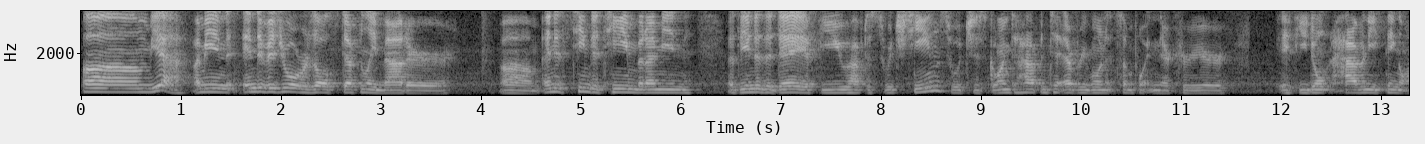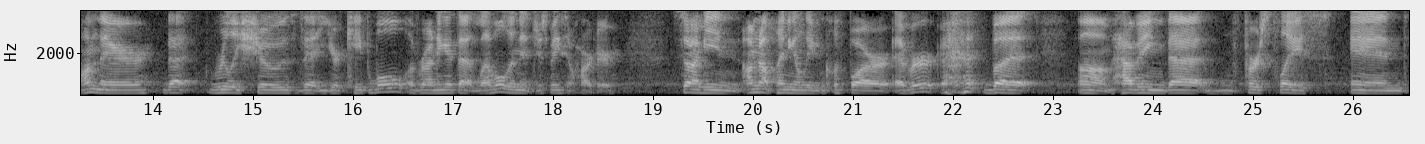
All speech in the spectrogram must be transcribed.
Um, yeah, I mean, individual results definitely matter, um, and it's team to team. But I mean, at the end of the day, if you have to switch teams, which is going to happen to everyone at some point in their career, if you don't have anything on there that really shows that you're capable of running at that level, then it just makes it harder. So I mean, I'm not planning on leaving Clif Bar ever, but um, having that first place and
